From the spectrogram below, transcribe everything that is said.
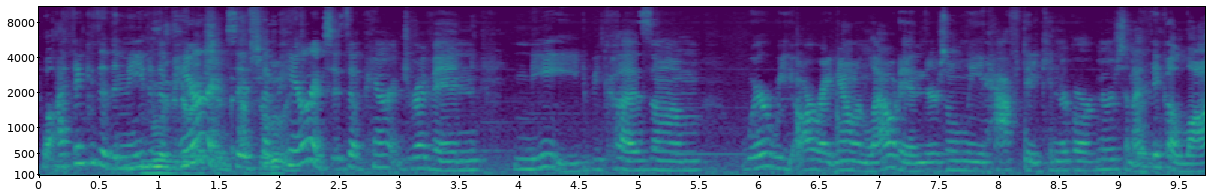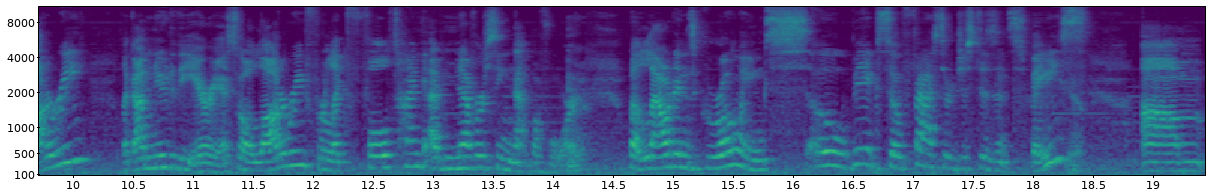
Well, I think that the need of the the direction, parents. It's the parents. It's a parent-driven need because um, where we are right now in Loudoun, there's only half-day kindergartners, and I think a lottery. Like I'm new to the area, so a lottery for like full-time. I've never seen that before. Yeah. But Loudoun's growing so big, so fast. There just isn't space. Um,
